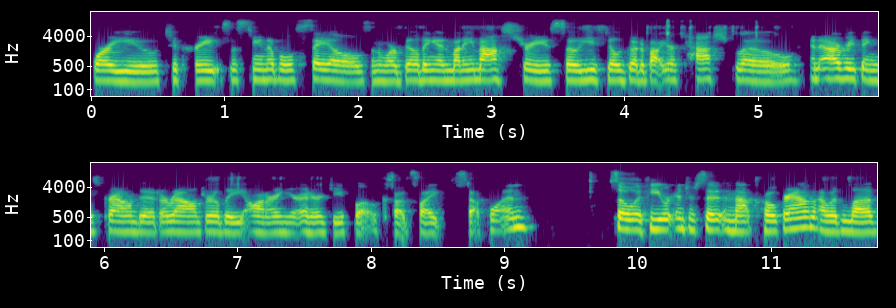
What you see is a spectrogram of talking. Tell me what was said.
for you to create sustainable sales, and we're building in money mastery so you feel good about your cash flow, and everything's grounded around really honoring your energy flow because that's like step one. So if you're interested in that program, I would love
